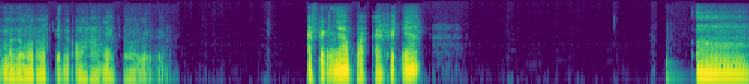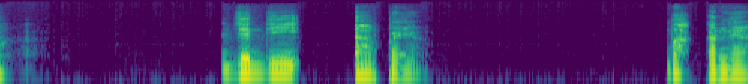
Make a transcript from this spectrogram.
menurutin orang itu gitu. Efeknya apa? Efeknya uh, jadi apa ya? Bahkan ya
